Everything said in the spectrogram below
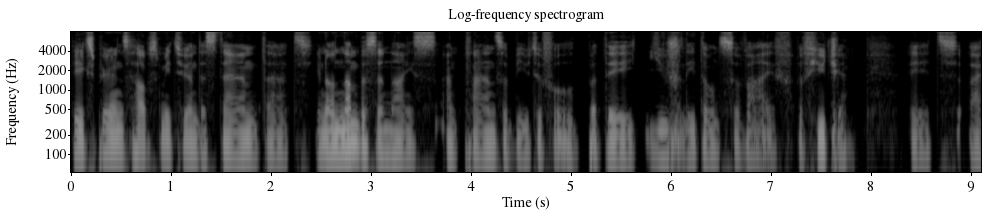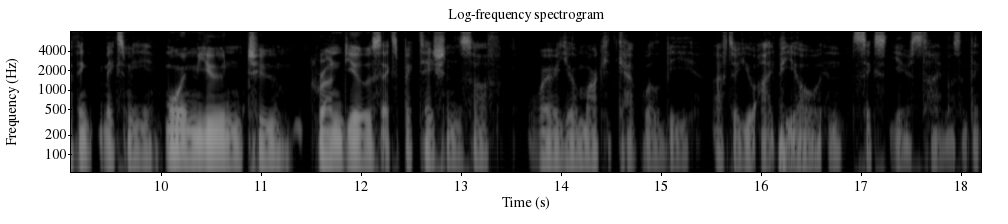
the experience helps me to understand that, you know, numbers are nice and plans are beautiful, but they usually don't survive the future. It, I think, makes me more immune to grandiose expectations of where your market cap will be after you IPO in six years' time or something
